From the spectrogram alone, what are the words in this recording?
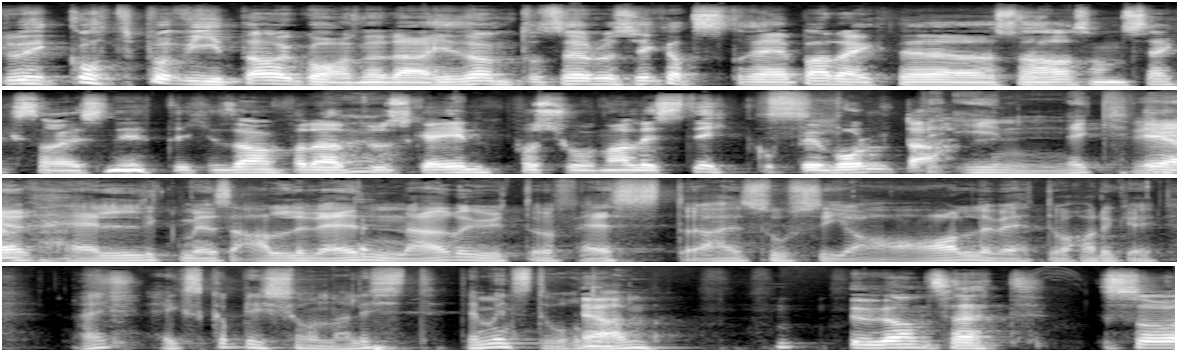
du har gått på videregående der, ikke sant? og så har du sikkert streba deg til å ha sånn sekser i snitt, ikke sant? fordi Ja, at ja. du skal inn på journalistikk oppe i Volda. Sitte inne hver helg mens alle venner er ute og fester er sosiale vet du, og har det gøy. Nei, jeg skal bli journalist. Det er min store Ja. Uansett, så,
